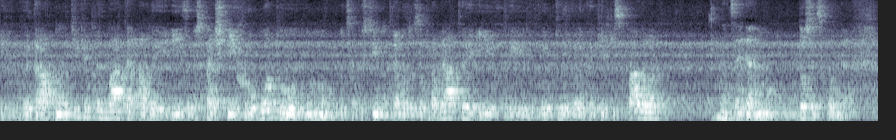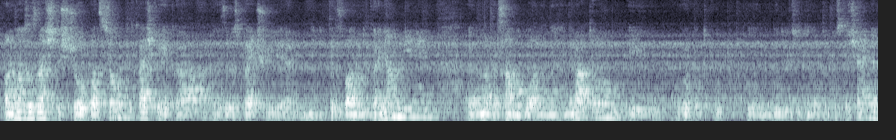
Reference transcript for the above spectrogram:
і витратно не тільки придбати, але і забезпечити їх роботу. Ну, це постійно треба дозаправляти їх, і дуже велика кількість палива на цей день ну, досить складне. Але маю зазначити, що 27 підкачка, яка е, забезпечує так звану лікарняну лінію, е, вона так само обладнана генератором, і у випадку, коли не буде відсутнє електропостачання,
